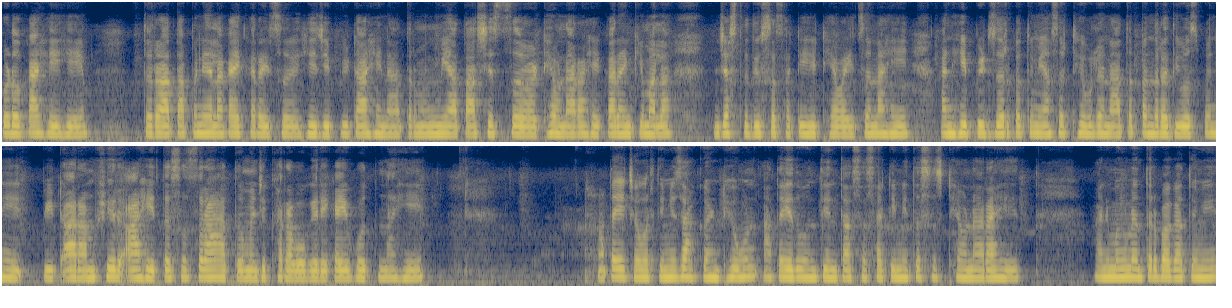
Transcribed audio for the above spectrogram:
कडक आहे हे. तर आता आपण याला काय करायचं? हे जे पीठ आहे ना तर मग मी आता असेच ठेवणार आहे. कारण की मला जास्त दिवसासाठी हे ठेवायचं नाही. आणि हे पीठ जर का तुम्ही असं ठेवलं ना तर पंधरा दिवस पण हे पीठ आरामशीर आहे. तसंच राहतं. म्हणजे खराब वगैरे काही होत नाही. आता याच्यावरती मी झाकण ठेवून आता हे दोन तीन तासासाठी मी तसंच ठेवणार आहे. आणि मग नंतर बघा तुम्ही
